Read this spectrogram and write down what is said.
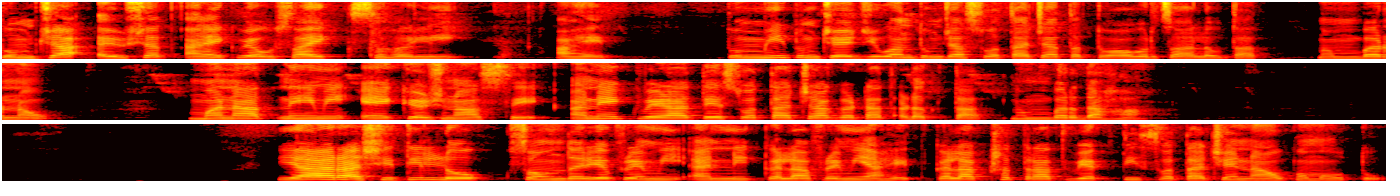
तुमच्या आयुष्यात अनेक व्यावसायिक सहली आहेत. तुम्ही तुमचे जीवन तुमच्या स्वतःच्या तत्वावर चालवतात. नंबर नऊ मनात नेहमी एक योजना असते. अनेक वेळा ते स्वतःच्या गटात अडकतात. नंबर दहा या राशीतील लोक सौंदर्यप्रेमी आणि कलाप्रेमी आहेत. कलाक्षेत्रात व्यक्ती स्वतःचे नाव कमवतो.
